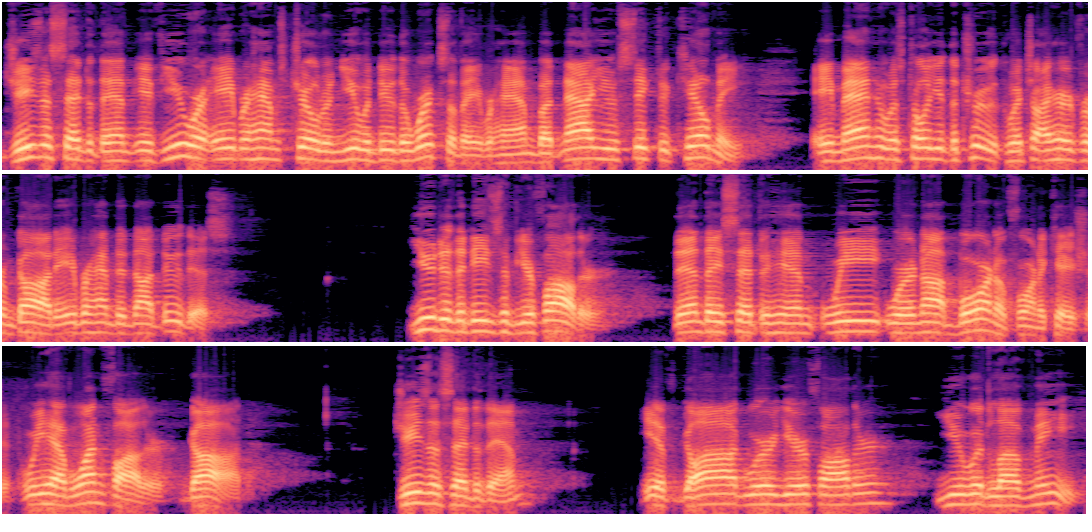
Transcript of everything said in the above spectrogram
Jesus said to them, If you were Abraham's children, you would do the works of Abraham, but now you seek to kill me, a man who has told you the truth, which I heard from God. Abraham did not do this. You do the deeds of your father. Then they said to him, We were not born of fornication. We have one Father, God. Jesus said to them, If God were your Father, you would love me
